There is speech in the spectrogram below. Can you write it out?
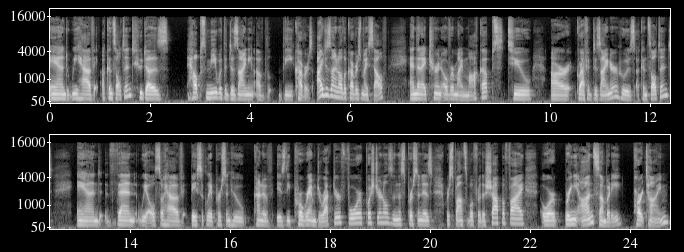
And we have a consultant who does helps me with the designing of the covers. I design all the covers myself, and then I turn over my mock ups to our graphic designer, who's a consultant. And then we also have basically a person who kind of is the program director for push journals. And this person is responsible for the Shopify or bringing on somebody part time,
